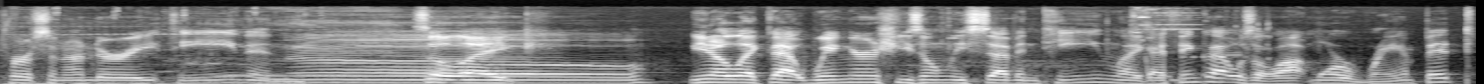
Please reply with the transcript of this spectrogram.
person under 18 and No. So, like, you know like that winger she's only 17 like I think that was a lot more rampant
